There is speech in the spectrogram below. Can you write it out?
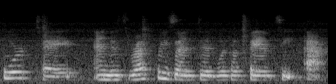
forte and is represented with a fancy F.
